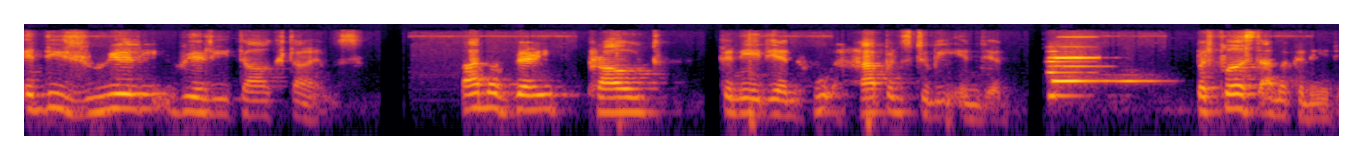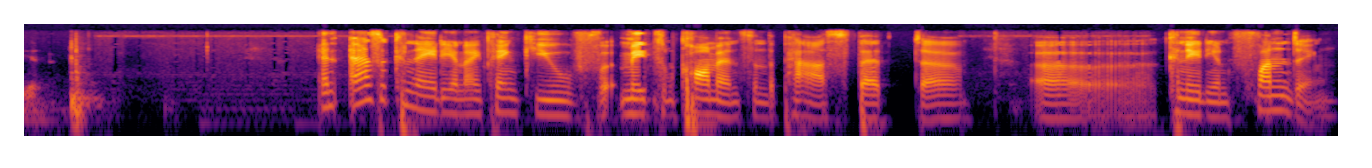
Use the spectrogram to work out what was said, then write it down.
in these really, really dark times. I'm a very proud Canadian who happens to be Indian. But first, I'm a Canadian. And as a Canadian, I think you've made some comments in the past that uh, uh, Canadian funding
